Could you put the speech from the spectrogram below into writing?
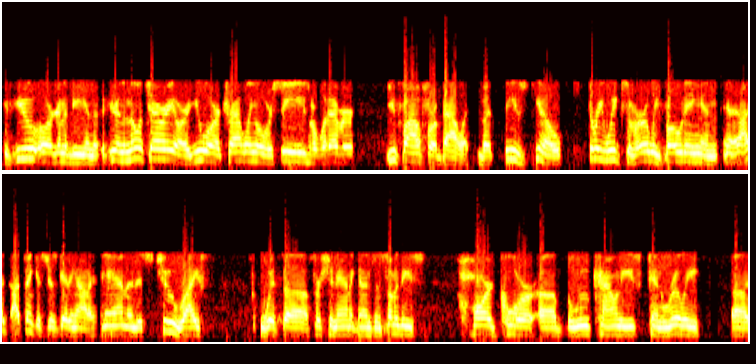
if you are going to be in the if you're in the military or you are traveling overseas or whatever, you file for a ballot. But these, you know, three weeks of early voting, and, and I, I think it's just getting out of hand, and it's too rife with uh, for shenanigans. And some of these hardcore uh, blue counties can really uh,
